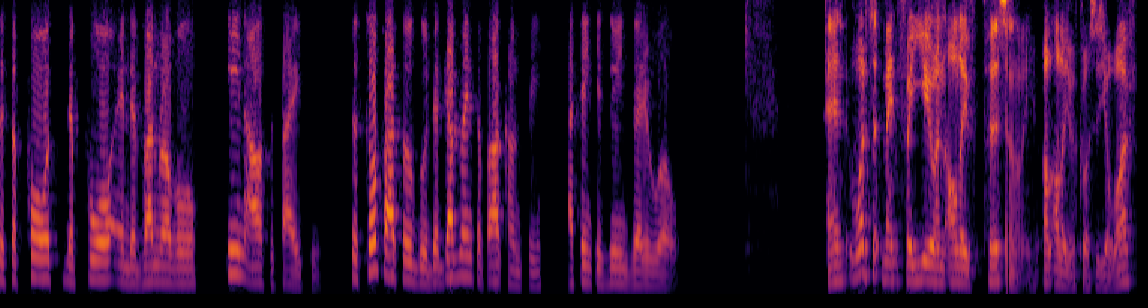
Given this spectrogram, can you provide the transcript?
to support the poor and the vulnerable in our society. So, so far, so good. The government of our country, I think, is doing very well. And what's it meant for you and Olive personally? Olive, of course, is your wife.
